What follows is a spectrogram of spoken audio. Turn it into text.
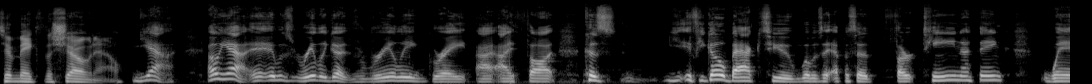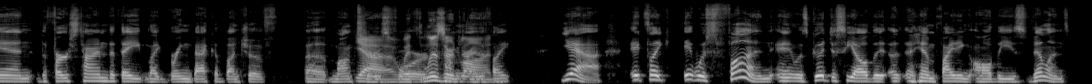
to make the show now. Yeah. Oh yeah, it, it was really good. Was really great. I, I thought because if you go back to what was it, episode thirteen, I think, when the first time that they like bring back a bunch of uh, monsters Yeah, with for Lizard Kamen Rider to Lon. fight. Yeah, it's like it was fun and it was good to see all the uh, him fighting all these villains,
